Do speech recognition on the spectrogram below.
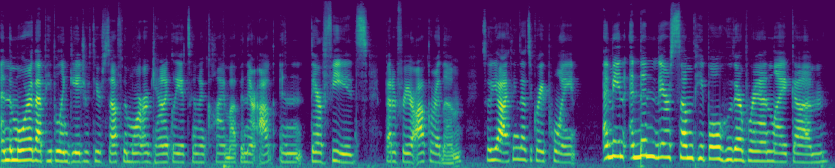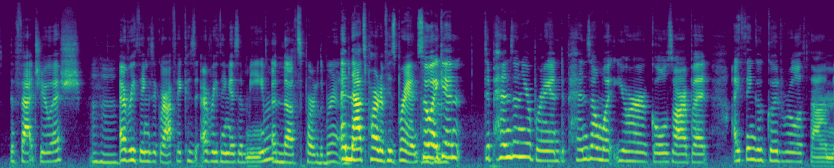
And the more that people engage with your stuff, the more organically it's gonna climb up in their out in their feeds. Better for your algorithm. So yeah, I think that's a great point. I mean, and then there's some people who their brand like um, the Fat Jewish. Mhm. Everything's a graphic because everything is a meme And that's part of the brand. and that's part of his brand. So Mhm. again, depends on your brand, depends on what your goals are, but I think a good rule of thumb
